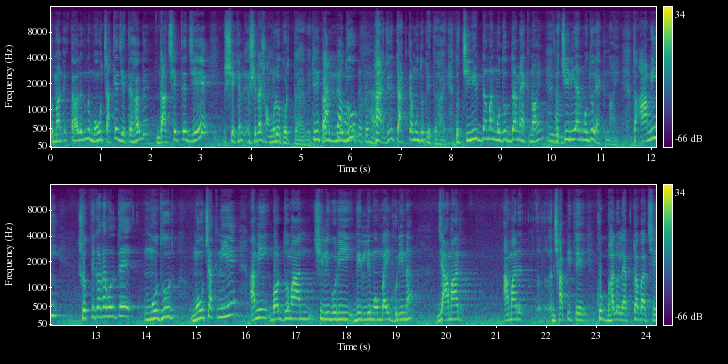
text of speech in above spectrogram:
তোমাকে তাহলে কিন্তু মৌচাকে যেতে হবে গাছেতে যেয়ে সেখানে সেটা সংগ্রহ করতে হবে। কারণ মধু হয়। যদি টাটকা মধু পেতে হয়। তো চিনির দাম আর মধুর দাম এক নয় তো চিনি আর মধু এক নয়। তো আমি সত্যি কথা বলতে মধুর মৌচাক নিয়ে আমি বর্ধমান শিলিগুড়ি দিল্লি মুম্বাই ঘুরি না। যে আমার আমার ঝাঁপিতে খুব ভালো ল্যাপটপ আছে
